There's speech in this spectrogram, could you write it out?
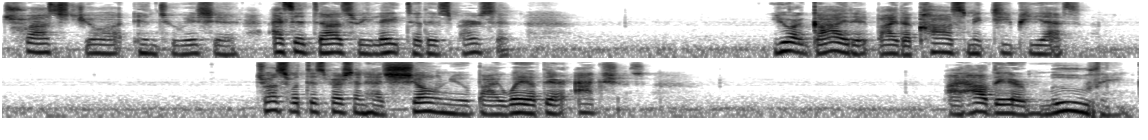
trust your intuition as it does relate to this person. You are guided by the cosmic GPS. Trust what this person has shown you by way of their actions, by how they are moving.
